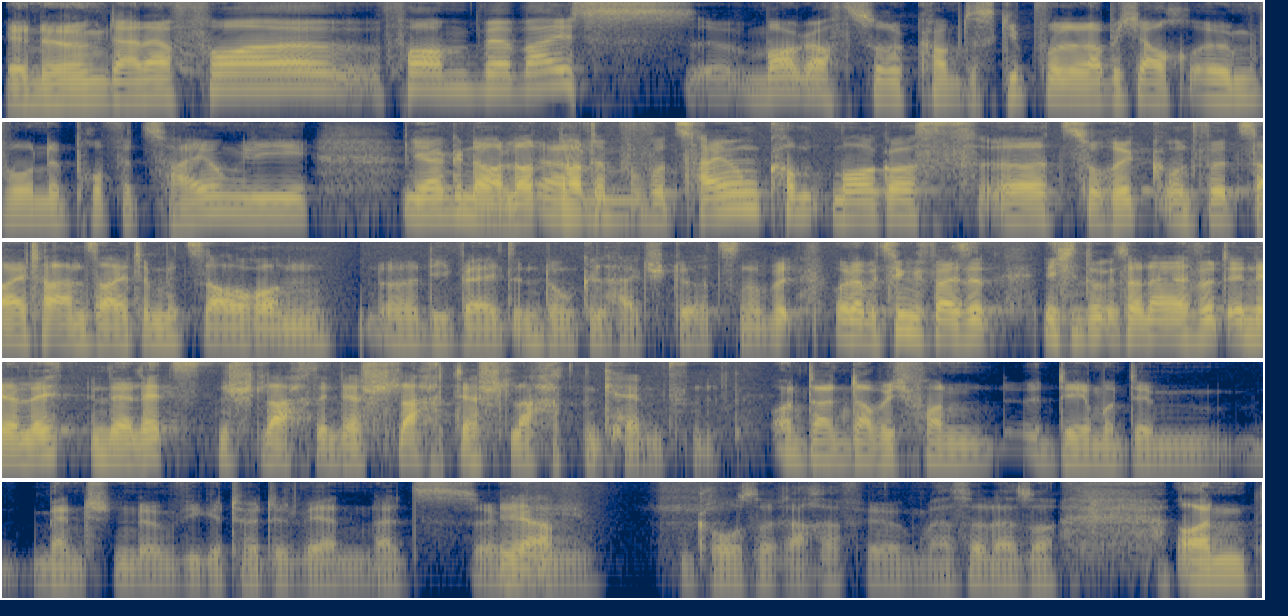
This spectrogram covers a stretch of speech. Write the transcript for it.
in irgendeiner Vor Form, wer weiß, Morgoth zurückkommt. Es gibt wohl, glaube ich, auch irgendwo eine Prophezeiung, die. Ja, genau. Laut, ähm, laut der ähm, Prophezeiung kommt Morgoth äh, zurück und wird Seite an Seite mit Sauron äh, die Welt in Dunkelheit stürzen. Oder beziehungsweise nicht in Dunkelheit, sondern er wird in der, in der letzten Schlacht, in der Schlacht der Schlachten kämpfen. Und dann, glaube ich, von dem und dem Menschen irgendwie getötet werden, als irgendwie. Ja große Rache für irgendwas oder so. Und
